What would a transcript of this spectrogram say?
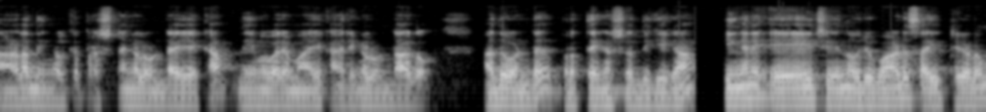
നാളെ നിങ്ങൾക്ക് പ്രശ്നങ്ങൾ ഉണ്ടായേക്കാം. നിയമപരമായ കാര്യങ്ങൾ ഉണ്ടാകും. അതുകൊണ്ട് പ്രത്യേകം ശ്രദ്ധിക്കുക. ഇങ്ങനെ എ ഐ ചെയ്യുന്ന ഒരുപാട് സൈറ്റുകളും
